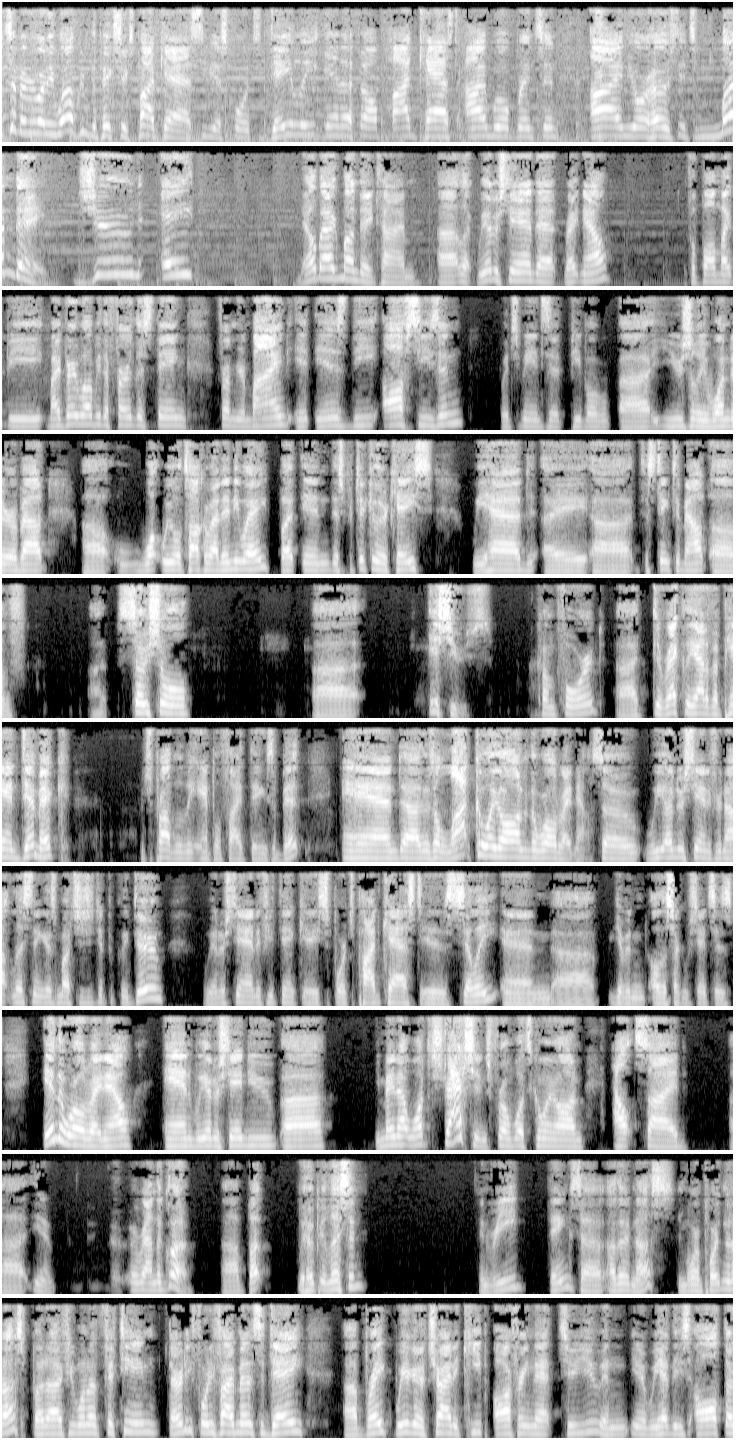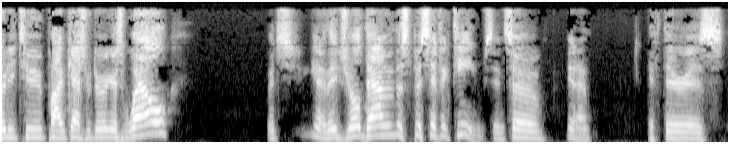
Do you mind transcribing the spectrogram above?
What's up, everybody? Welcome to the Pick Six Podcast, CBS Sports Daily NFL Podcast. I'm Will Brinson. I'm your host. It's Monday, June 8th. Mailbag Monday time. Uh, look, we understand that right now, football might be, might very well be the furthest thing from your mind. It is the off season, which means that people, uh, usually wonder about, uh, what we will talk about anyway. But in this particular case, we had a, uh, distinct amount of, uh, social uh, issues come forward uh, directly out of a pandemic, which probably amplified things a bit. And uh, there's a lot going on in the world right now. So we understand if you're not listening as much as you typically do. We understand if you think a sports podcast is silly and uh, given all the circumstances in the world right now. And we understand you uh, you may not want distractions from what's going on outside, uh, you know, around the globe. Uh, but we hope you listen and read things, uh, other than us and more important than us. But, uh, if you want a 15, 30, 45 minutes a day, uh, break, we're going to try to keep offering that to you. And, you know, we have these all 32 podcasts we're doing as well, which, you know, they drill down to the specific teams. And so, you know, if there is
